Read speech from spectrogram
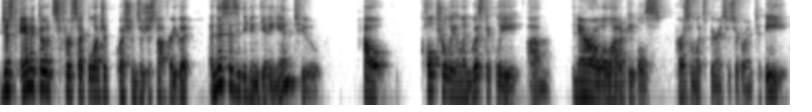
just anecdotes for psychological questions are just not very good. And this isn't even getting into how culturally and linguistically um, narrow a lot of people's personal experiences are going to be.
